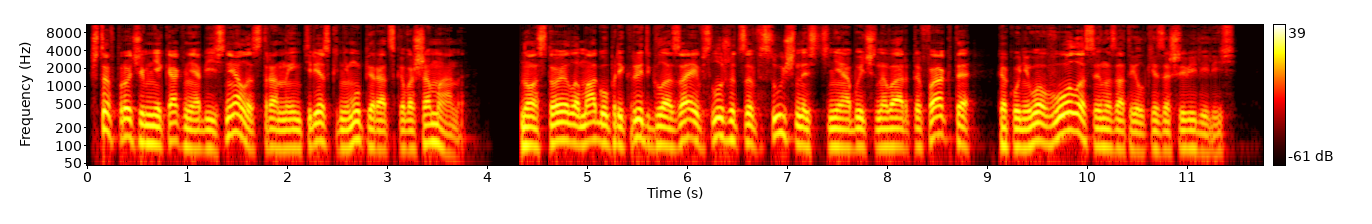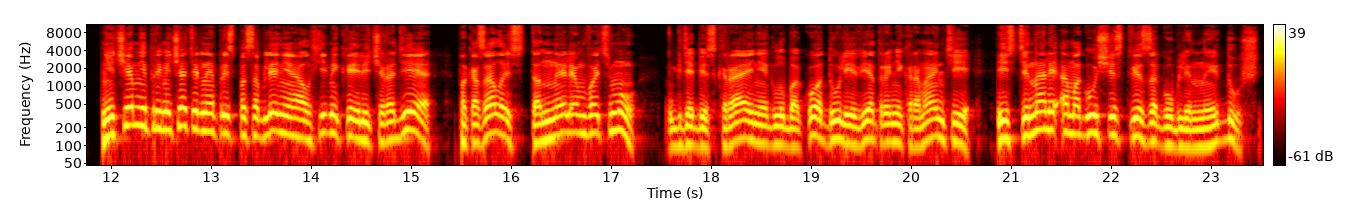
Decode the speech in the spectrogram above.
что, впрочем, никак не объясняло странный интерес к нему пиратского шамана. Но стоило магу прикрыть глаза и вслушаться в сущность необычного артефакта, как у него волосы на затылке зашевелились. Ничем не примечательное приспособление алхимика или чародея показалось тоннелем во тьму, где бескрайне глубоко дули ветры некромантии и стенали о могуществе загубленные души.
